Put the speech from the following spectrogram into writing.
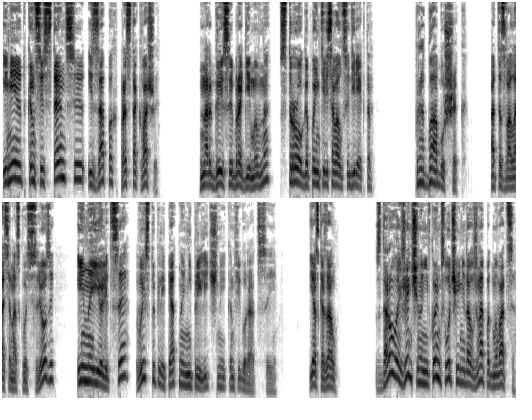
имеют консистенцию и запах простокваши. Наргиз Ибрагимовна строго поинтересовался директор. «Про бабушек», — отозвалась она сквозь слезы, и на ее лице выступили пятна неприличной конфигурации. Я сказал, «Здоровая женщина ни в коем случае не должна подмываться.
